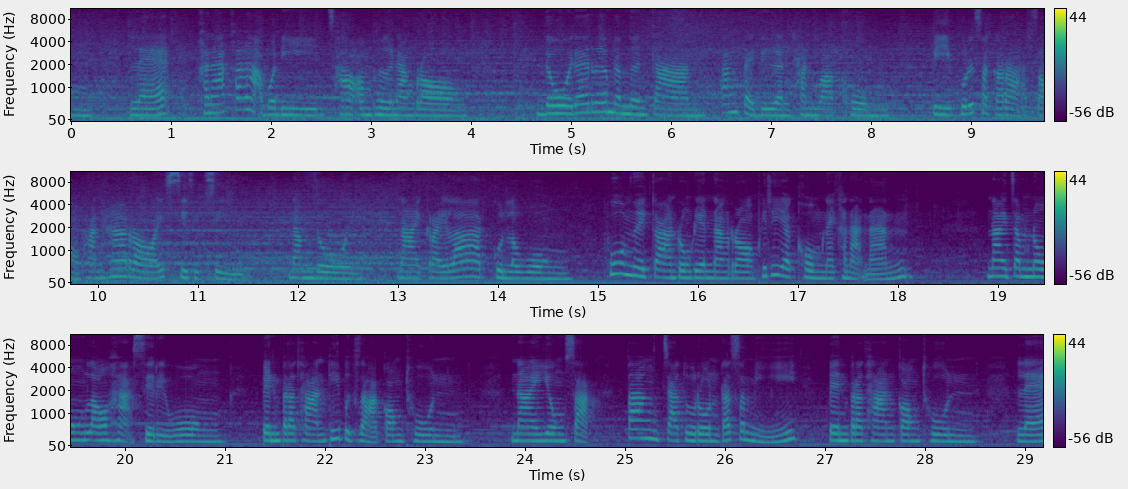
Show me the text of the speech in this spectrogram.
ม และคณะขหบดี ชาวอำเภอนางรอง โดยได้เริ่มดำเนินการตั้งแต่เดือนธันวาคม ปีพุทธศักราช 2544 นำโดย นายไกรลาดกุลวงศ์ผู้อำนวยการโรงเรียนนางรองพิทยาคมในขณะนั้น นายจำนงเลาหะสิริวงศ์เป็นประธานที่ปรึกษากองทุน นายยงศักดิ์ตั้งจาตุรนรัศมี เป็นประธานกองทุน และ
